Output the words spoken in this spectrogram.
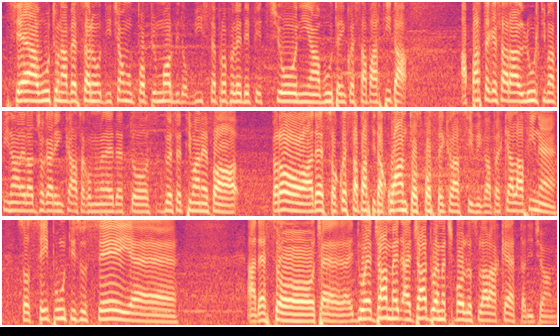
si è avuto un avversario diciamo un po' più morbido, viste proprio le defezioni avute in questa partita, a parte che sarà l'ultima finale da giocare in casa come me l'hai detto due settimane fa, però adesso questa partita quanto sposta in classifica perché alla fine sono 6 punti su 6 e adesso cioè, due, già, già, due match ball sulla racchetta diciamo.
